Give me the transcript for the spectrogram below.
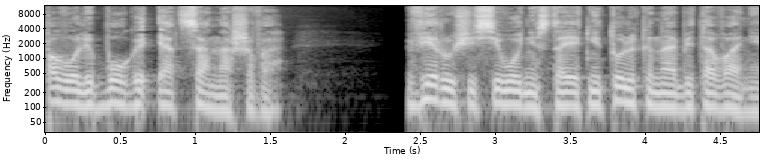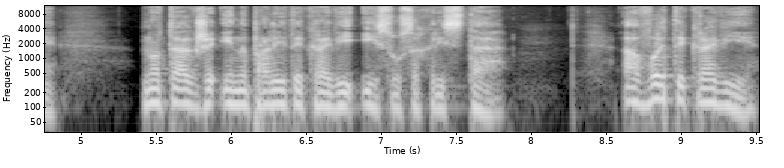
по воле Бога и Отца нашего. Верующий сегодня стоит не только на обетовании, но также и на пролитой крови Иисуса Христа. А в этой крови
